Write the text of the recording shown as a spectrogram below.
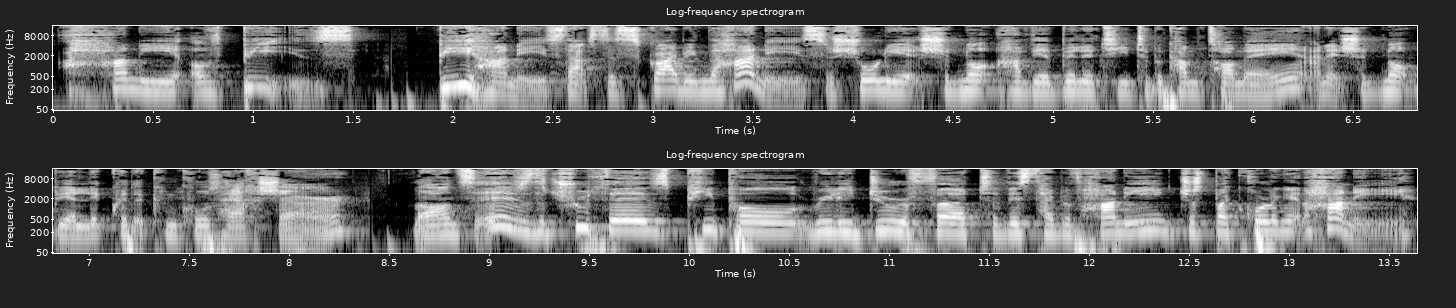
honey of bees. Bee honey, so that's describing the honey, so surely it should not have the ability to become tome, and it should not be a liquid that can cause hechsher. The answer is, the truth is, people really do refer to this type of honey just by calling it honey.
